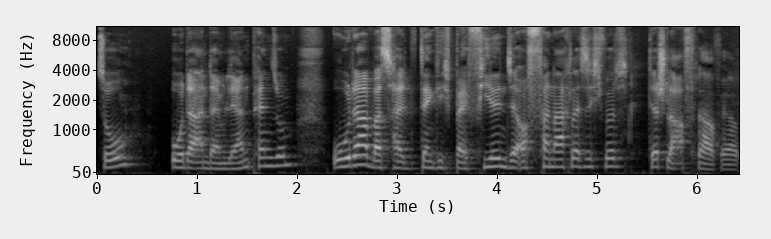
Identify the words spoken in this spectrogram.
so, oder an deinem Lernpensum, oder, was halt, denke ich, bei vielen sehr oft vernachlässigt wird, der Schlaf. Schlaf, ja.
